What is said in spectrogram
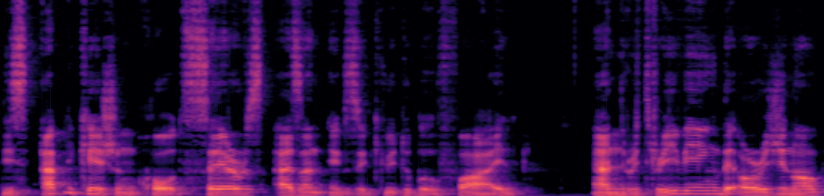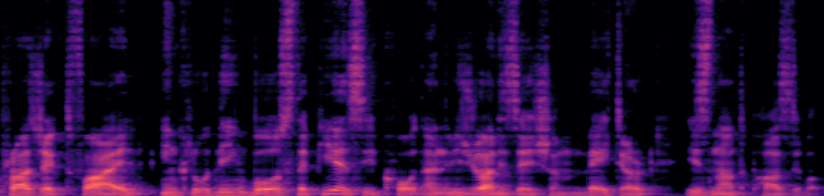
This application code serves as an executable file and retrieving the original project file, including both the PLC code and visualization later, is not possible.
